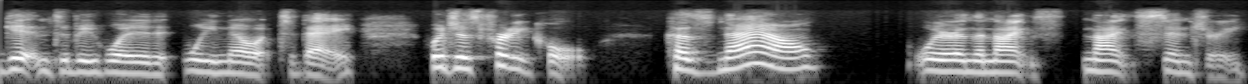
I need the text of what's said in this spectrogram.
getting to be what it, we know it today, which is pretty cool. Cuz now we're in the ninth ninth century.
